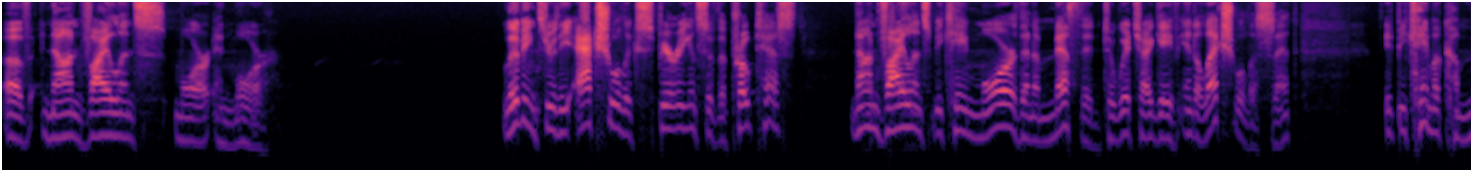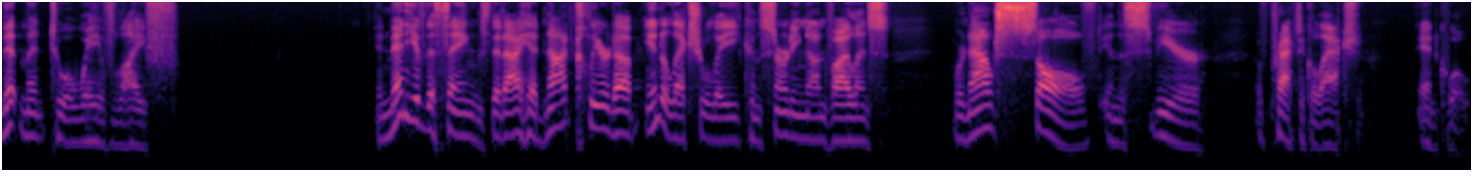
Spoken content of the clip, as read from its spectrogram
of nonviolence more and more. Living through the actual experience of the protest, nonviolence became more than a method to which I gave intellectual assent. It became a commitment to a way of life. And many of the things that I had not cleared up intellectually concerning nonviolence were now solved in the sphere of practical action. End quote.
